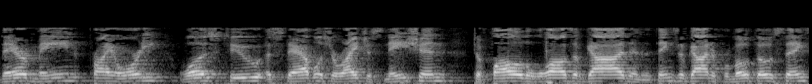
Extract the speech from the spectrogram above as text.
Their main priority was to establish a righteous nation, to follow the laws of God and the things of God, and promote those things.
